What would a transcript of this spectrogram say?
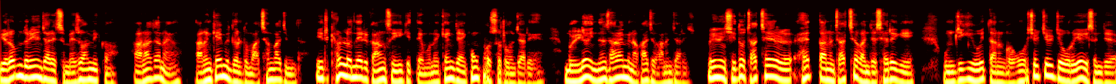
여러분들이 이런 자리에서 매수합니까? 안 하잖아요. 다른 개미들도 마찬가지입니다. 이렇게 흘러내릴 가능성이 있기 때문에 굉장히 공포스러운 자리예요. 물려 있는 사람이나 가져가는 자리죠. 우리는 시도 자체를 했다는 자체가 이제 세력이 움직이고 있다는 거고 실질적으로 여기서 이제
